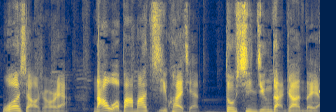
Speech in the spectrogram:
我小时候呀。拿我爸妈几块钱都心惊胆战的呀。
